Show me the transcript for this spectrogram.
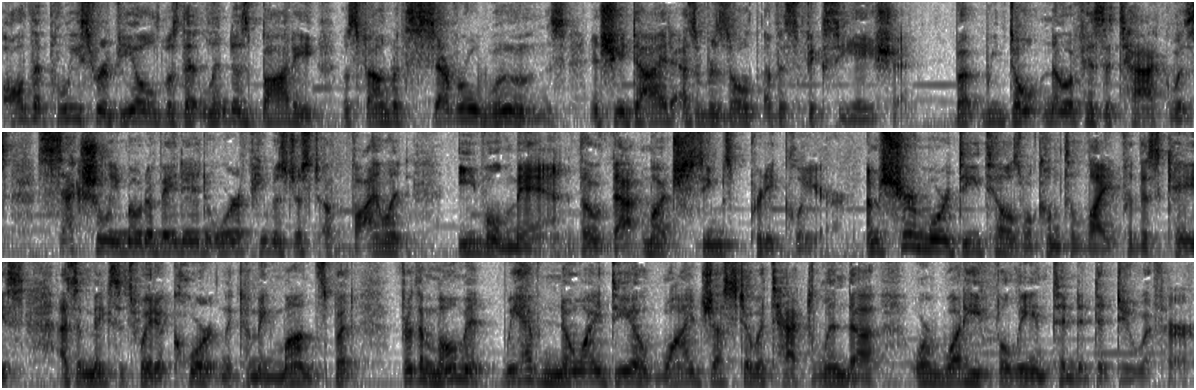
All that police revealed was that Linda's body was found with several wounds and she died as a result of asphyxiation but we don't know if his attack was sexually motivated or if he was just a violent, evil man, though that much seems pretty clear. I'm sure more details will come to light for this case as it makes its way to court in the coming months, but for the moment, we have no idea why Justo attacked Linda or what he fully intended to do with her.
